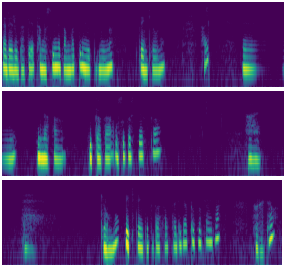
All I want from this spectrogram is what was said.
やれるだけ楽しんで頑張ってみようと思います。勉強ね。はい。えー、皆さん、いかがお過ごしですか？はい。今日も生きていてくださってありがとうございます。それでは。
